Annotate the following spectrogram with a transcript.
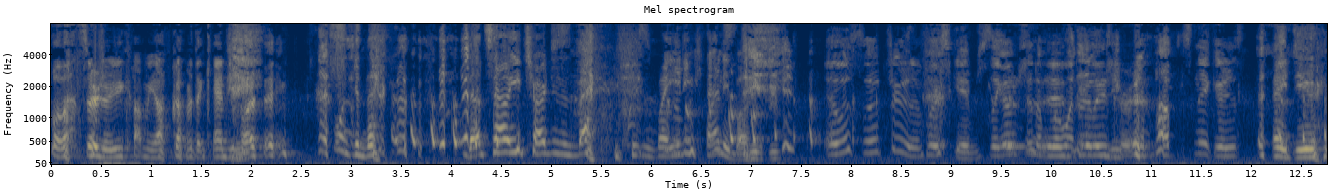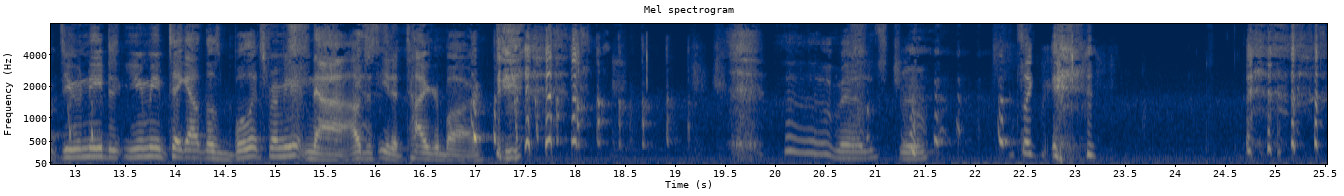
Well, that's surgery. You caught me off guard with the candy bar thing. Look at that. That's how he charges his batteries by eating candy bars. It was so true in the first game. Just like, oh shit, I'm It's going really energy. true. Pop Snickers. Hey, do you do you need to, you mean take out those bullets from you? Nah, I'll just eat a tiger bar. Oh man, it's true. It's like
